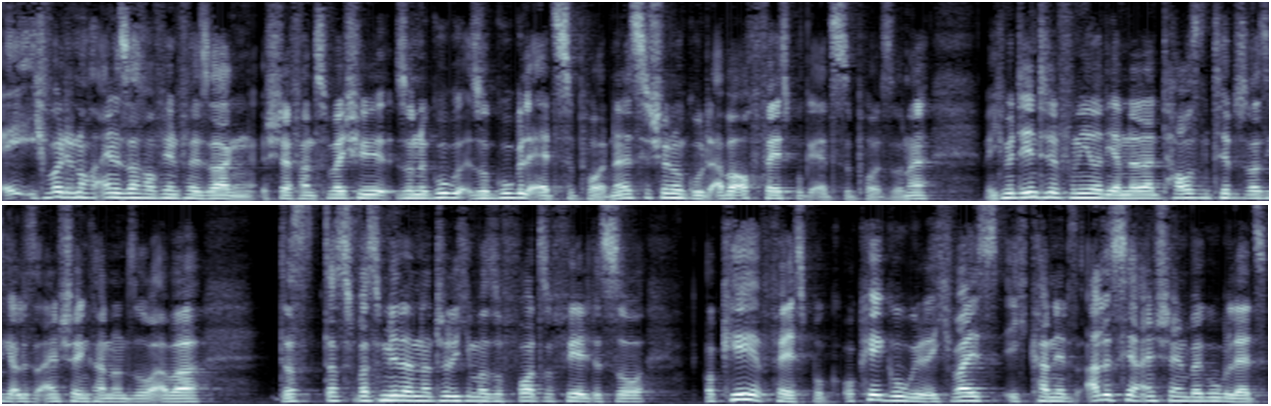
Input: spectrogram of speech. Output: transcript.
Ey, ich wollte noch eine Sache auf jeden Fall sagen, Stefan. Zum Beispiel so eine Google, so Google Ads Support, ne, ist ja schön und gut, aber auch Facebook Ads Support, so, ne. Wenn ich mit denen telefoniere, die haben da dann tausend Tipps, was ich alles einstellen kann und so, aber das, das, was mir dann natürlich immer sofort so fehlt, ist so, okay, Facebook, okay, Google, ich weiß, ich kann jetzt alles hier einstellen bei Google Ads,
